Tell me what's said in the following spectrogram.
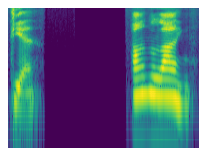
点。Online。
